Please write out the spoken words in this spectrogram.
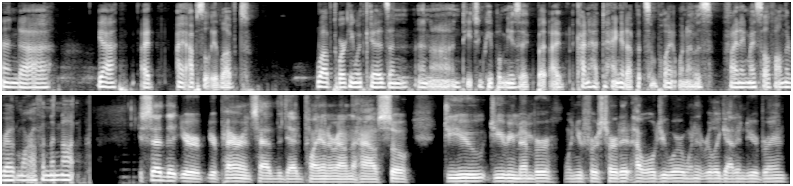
and uh, yeah, I I absolutely loved loved working with kids and and uh, and teaching people music. But I kind of had to hang it up at some point when I was finding myself on the road more often than not. You said that your your parents had the Dead playing around the house. So, do you do you remember when you first heard it? How old you were when it really got into your brain?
